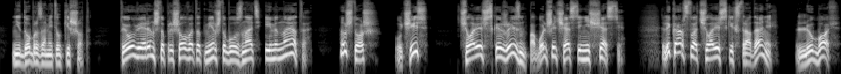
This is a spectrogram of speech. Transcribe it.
— недобро заметил Кишот. Ты уверен, что пришел в этот мир, чтобы узнать именно это? Ну что ж, учись. Человеческая жизнь по большей части несчастье. Лекарство от человеческих страданий — любовь.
